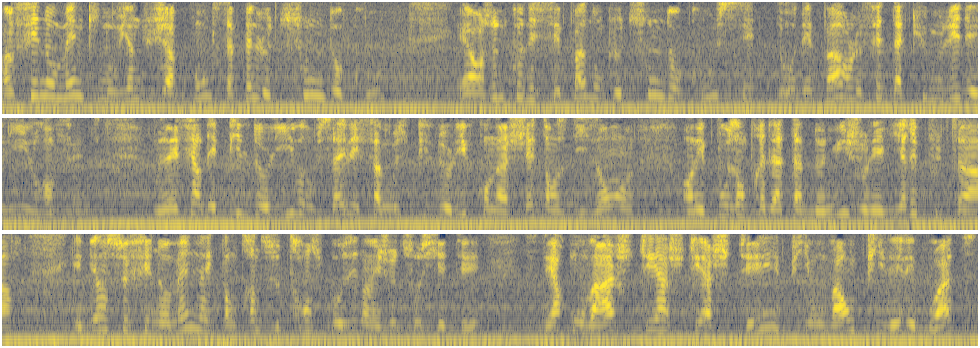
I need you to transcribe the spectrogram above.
un phénomène qui nous vient du Japon qui s'appelle le tsundoku. Et alors je ne connaissais pas, donc le tsundoku c'est au départ le fait d'accumuler des livres en fait. Vous allez faire des piles de livres, vous savez les fameuses piles de livres qu'on achète en se disant, en les posant près de la table de nuit, je les lirai plus tard. Et bien ce phénomène là est en train de se transposer dans les jeux de société. C'est-à-dire qu'on va acheter, acheter, acheter, et puis on va empiler les boîtes,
